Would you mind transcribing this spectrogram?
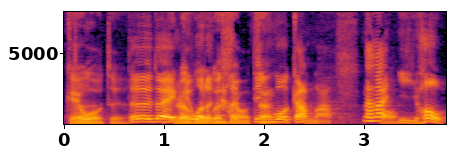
给我的，对对对，给我的肯定或干嘛，那他以后。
